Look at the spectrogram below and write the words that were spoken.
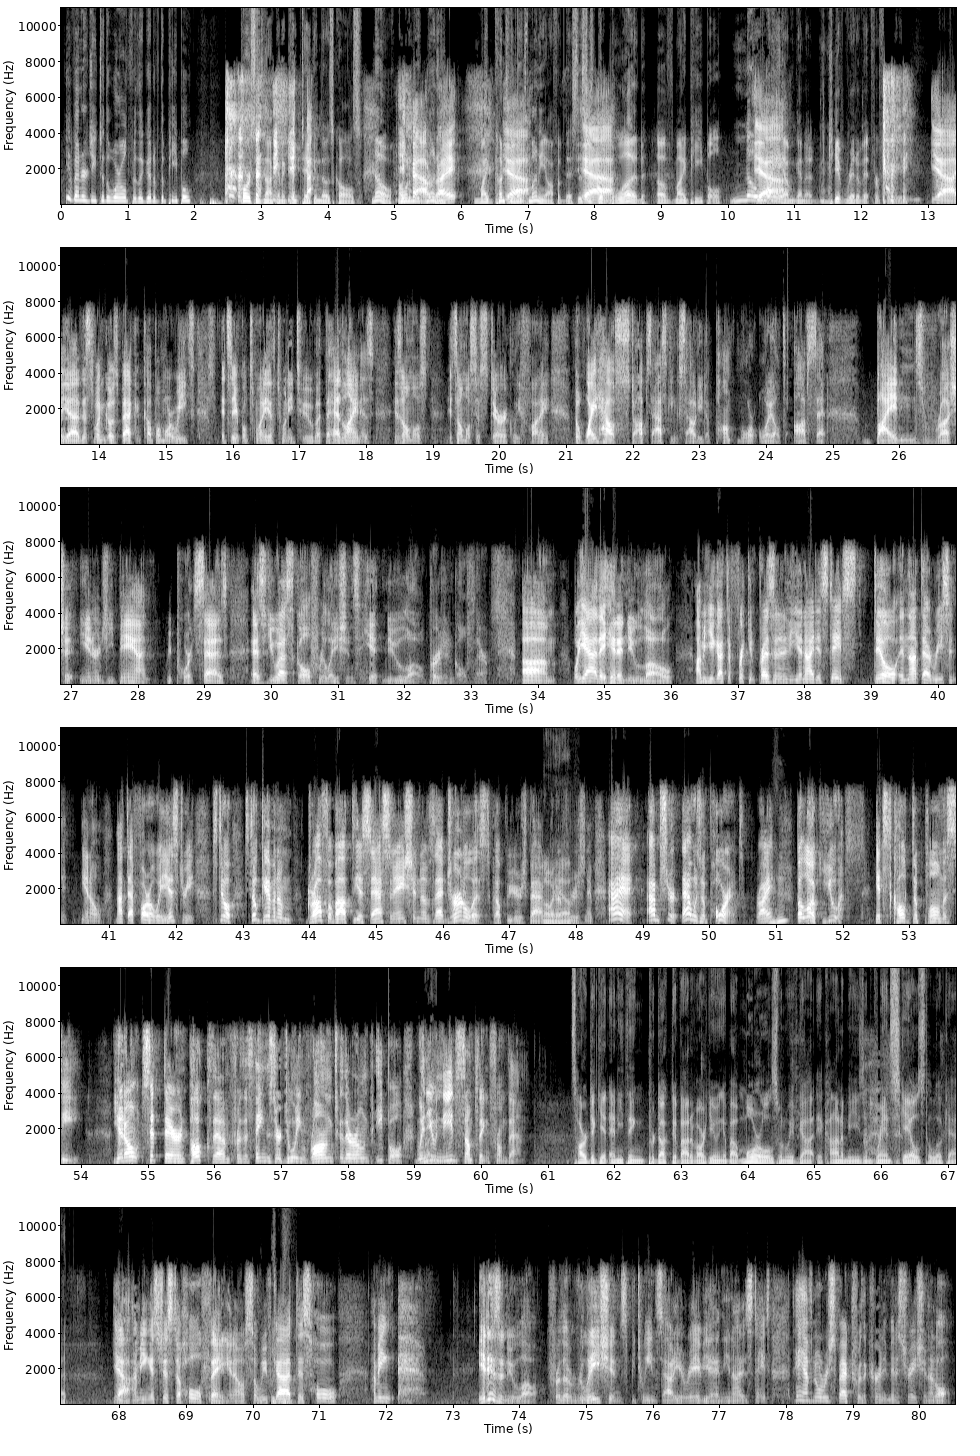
give energy to the world for the good of the people? Of course, he's not going to keep Yeah. taking those calls. No, I want to yeah, make money. right? My country Yeah. makes money off of this. This is the blood of my people. No way I'm going to get rid of it for free. Yeah, yeah. This one goes back a couple more weeks. It's April 20th, 22, but the headline is is almost it's almost hysterically funny. The White House stops asking Saudi to pump more oil to offset Biden's Russia energy ban, report says, as U.S. Gulf relations hit new low. Persian Gulf there. Um, well, yeah, they hit a new low. I mean, you got the frickin' president of the United States still, in not that recent, you know, not that far away history, still, still giving them gruff about the assassination of that journalist a couple years back, Oh, whatever yeah. his name. I, I'm sure that was abhorrent, right? Mhm. But look, you, it's called diplomacy. You don't sit there and poke them for the things they're doing wrong to their own people when you need something from them. it's hard to get anything productive out of arguing about morals when we've got economies and grand scales to look at. Yeah, I mean, it's just a whole thing, you know. So we've got this whole, I mean, it is a new low for the relations between Saudi Arabia and the United States. They have no respect for the current administration at all.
